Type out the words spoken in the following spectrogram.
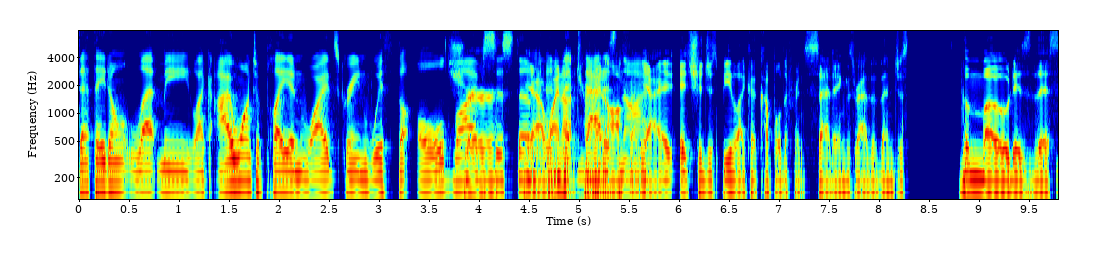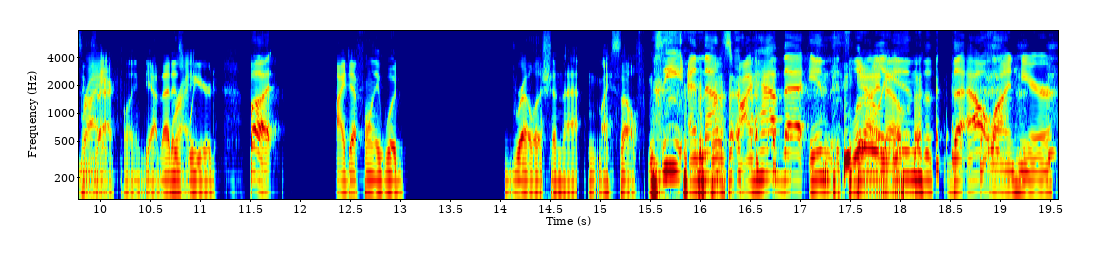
that they don't let me like I want to play in widescreen with the old live system. Yeah. Why not that- turn that it is off? Not, yeah. It, it should just be like a couple different settings rather than just the mode is this Right. exactly. Yeah. That is Right. weird, but I definitely would relish in that myself. See, and that's I have that in it's literally know. in the, the outline here.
